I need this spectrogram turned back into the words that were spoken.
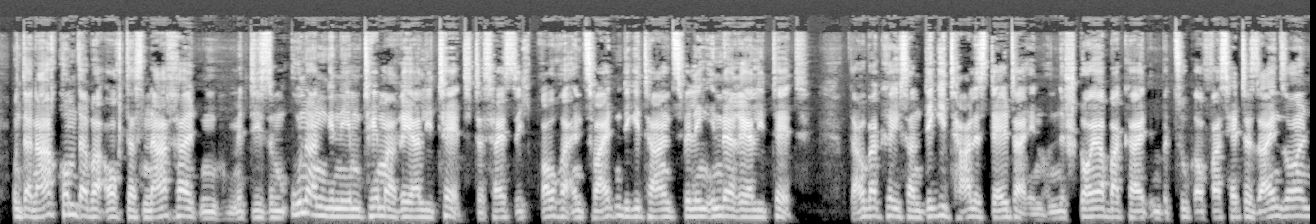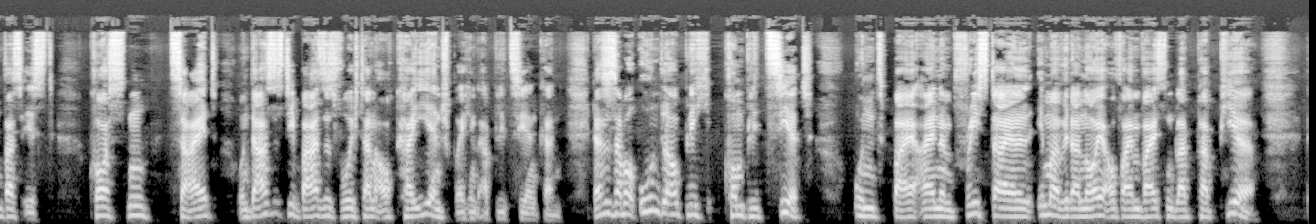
Und danach kommt aber auch das Nachhalten mit diesem unangenehmen Thema Realität. Das heißt, ich brauche einen zweiten digitalen Zwilling in der Realität. Darüber kriege ich so ein digitales Delta hin und eine Steuerbarkeit in Bezug auf was hätte sein sollen, was ist. Kosten, Zeit und das ist die Basis, wo ich dann auch KI entsprechend applizieren kann. Das ist aber unglaublich kompliziert und bei einem Freestyle immer wieder neu auf einem weißen Blatt Papier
